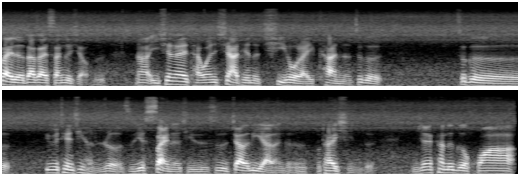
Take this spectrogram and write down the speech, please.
晒了大概三个小时。那以现在台湾夏天的气候来看呢，这个这个因为天气很热，直接晒呢，其实是加德利亚兰可能是不太行的。你现在看这个花。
